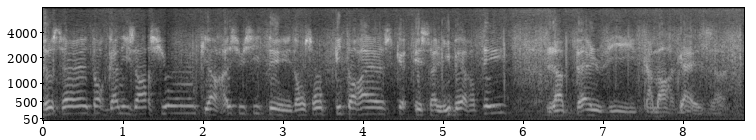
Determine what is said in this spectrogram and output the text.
de cette organisation qui a ressuscité dans son pittoresque et sa liberté la belle vie camarguaise.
